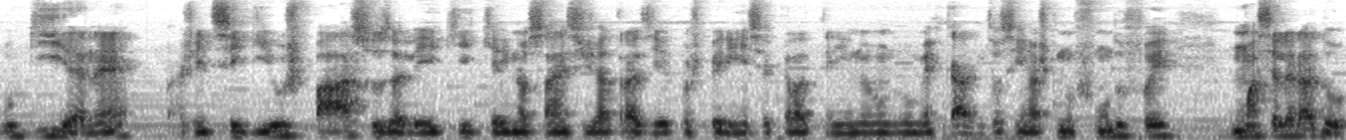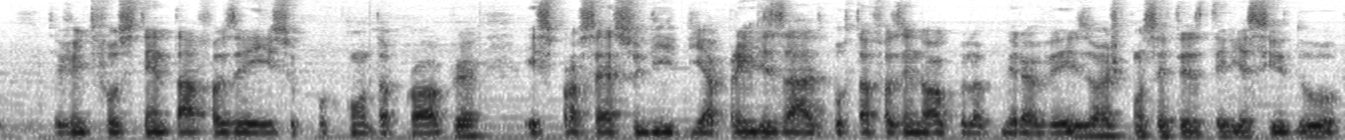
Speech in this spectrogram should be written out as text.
o, guia, né? A gente seguir os passos ali que, que a InnoScience já trazia com a experiência que ela tem no, no mercado. Então, assim, acho que no fundo foi um acelerador. Se a gente fosse tentar fazer isso por conta própria, esse processo de, de aprendizado por estar fazendo algo pela primeira vez, eu acho que com certeza teria sido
